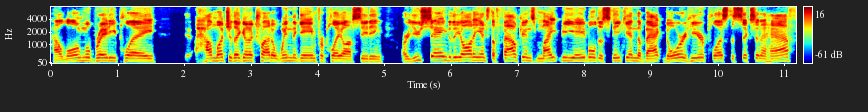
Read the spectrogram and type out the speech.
How long will Brady play? How much are they going to try to win the game for playoff seeding? Are you saying to the audience the Falcons might be able to sneak in the back door here plus the six and a half,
